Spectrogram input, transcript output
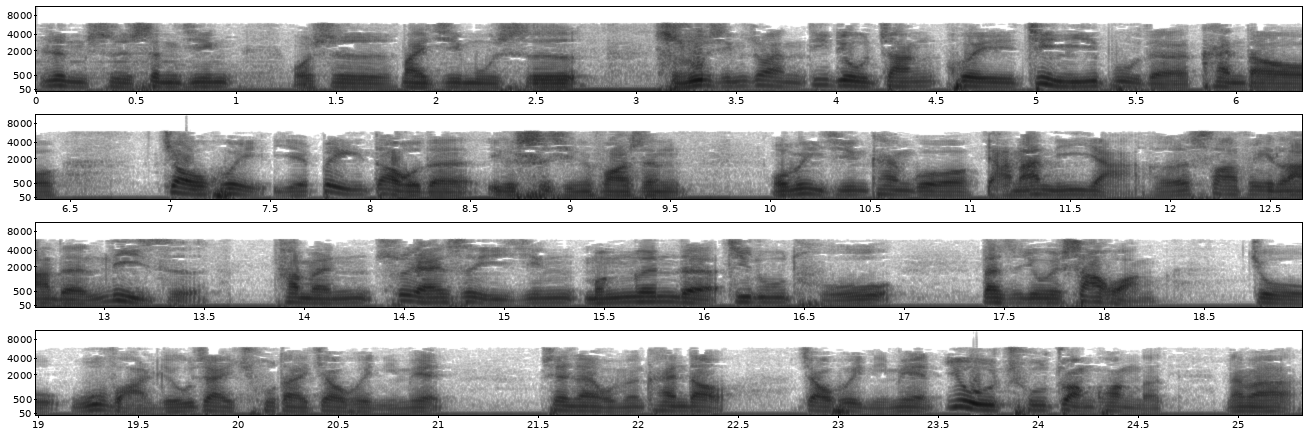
认识圣经，我是麦基牧师。使徒行传第六章会进一步的看到教会也被盗的一个事情发生。我们已经看过亚拿尼亚和撒菲拉的例子，他们虽然是已经蒙恩的基督徒，但是因为撒谎，就无法留在初代教会里面。现在我们看到教会里面又出状况了，那么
